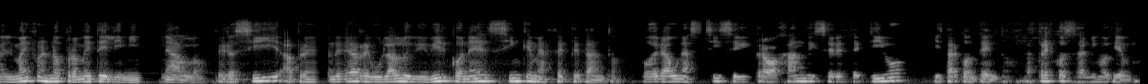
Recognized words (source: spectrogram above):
el mindfulness no promete eliminarlo, pero sí aprender a regularlo y vivir con él sin que me afecte tanto. Poder aún así seguir trabajando y ser efectivo y estar contento. Las tres cosas al mismo tiempo.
